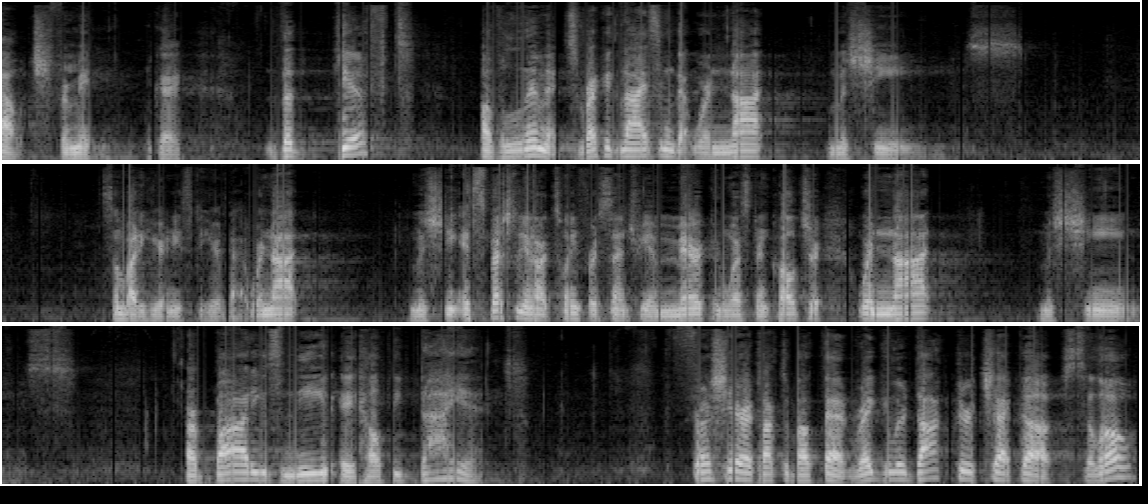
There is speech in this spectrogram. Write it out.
Ouch for me, okay? The gift of limits, recognizing that we're not machines. Somebody here needs to hear that. We're not machines, especially in our 21st century American Western culture. We're not machines. Our bodies need a healthy diet. Fresh air, I talked about that. Regular doctor checkups. Hello?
